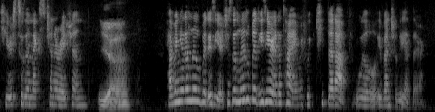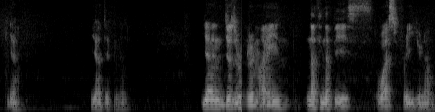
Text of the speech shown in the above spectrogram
here's to the next generation Yeah, having it a little bit easier, just a little bit easier at a time. If we keep that up, we'll eventually get there. Yeah. Yeah, definitely. Yeah, and just remind nothing of this was free, you know?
